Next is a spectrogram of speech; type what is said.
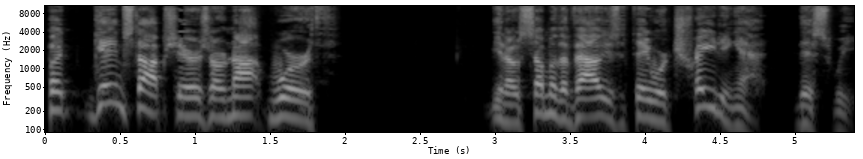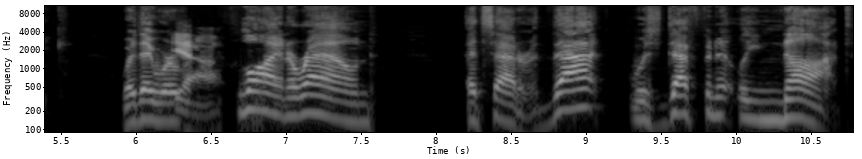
But GameStop shares are not worth, you know, some of the values that they were trading at this week, where they were Yeah. flying around, et cetera. That was definitely not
